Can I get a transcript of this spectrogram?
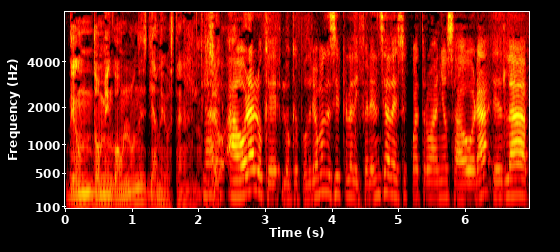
de un domingo a un lunes ya no iba a estar en el noticiero. Claro, ahora lo que, lo que podríamos decir que la diferencia de hace cuatro años ahora es la,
